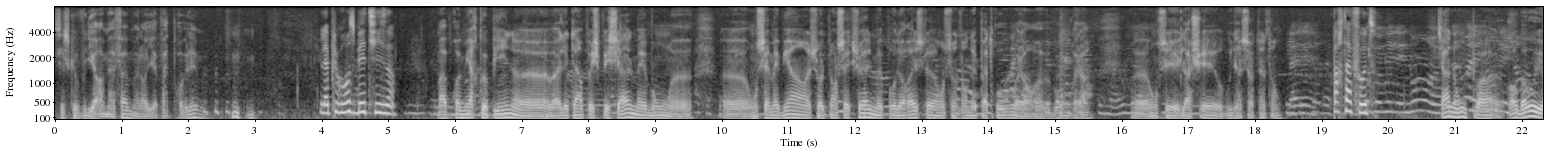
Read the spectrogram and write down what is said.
c'est ce que vous dira ma femme, alors il n'y a pas de problème. La plus grosse bêtise Ma première copine, euh, elle était un peu spéciale, mais bon, euh, euh, on s'aimait bien sur le plan sexuel, mais pour le reste, on s'entendait pas trop. Alors bon, voilà, on s'est lâché au bout d'un certain temps. Par ta faute Ah non, pas. Oh bah oui,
